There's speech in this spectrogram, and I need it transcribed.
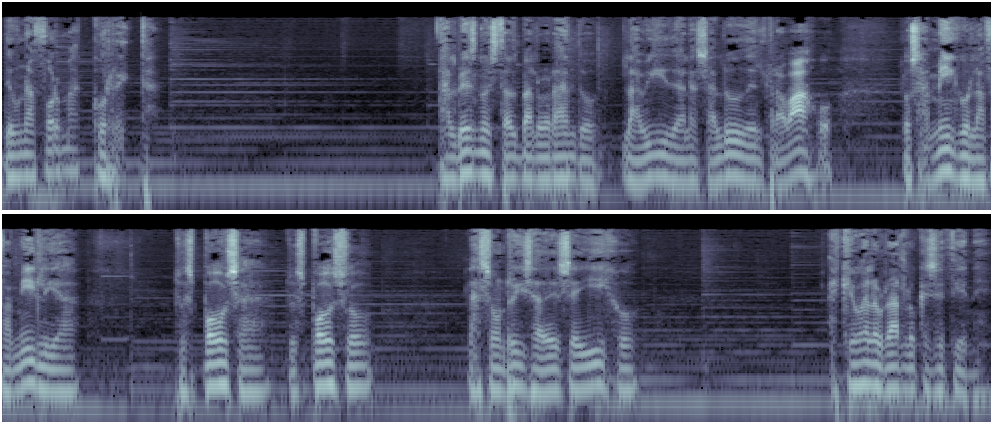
de una forma correcta. Tal vez no estás valorando la vida, la salud, el trabajo, los amigos, la familia, tu esposa, tu esposo, la sonrisa de ese hijo. Hay que valorar lo que se tiene,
